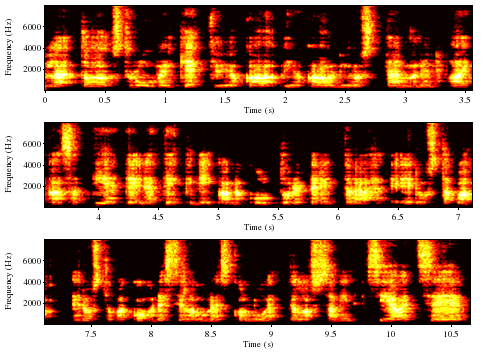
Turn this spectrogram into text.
kyllä tuo Struven ketju, joka, joka on just tämmöinen aikansa tieteen ja tekniikan kulttuuriperintöä edustava, edustava kohde siellä Unescon luettelossa, niin sijaitsee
